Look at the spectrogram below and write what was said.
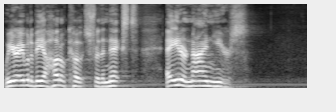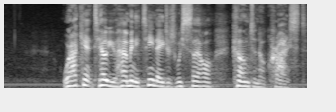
We were able to be a huddle coach for the next eight or nine years, where I can't tell you how many teenagers we saw come to know Christ.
